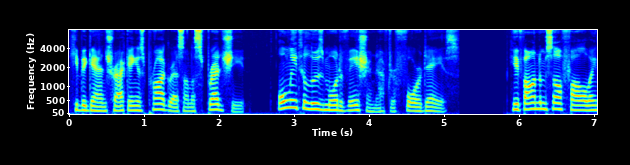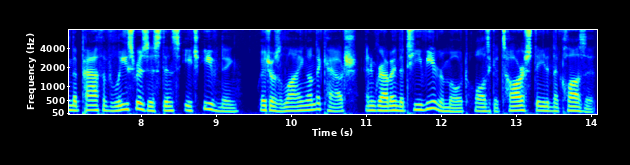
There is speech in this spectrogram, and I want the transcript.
He began tracking his progress on a spreadsheet, only to lose motivation after four days. He found himself following the path of least resistance each evening, which was lying on the couch and grabbing the TV remote while his guitar stayed in the closet.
